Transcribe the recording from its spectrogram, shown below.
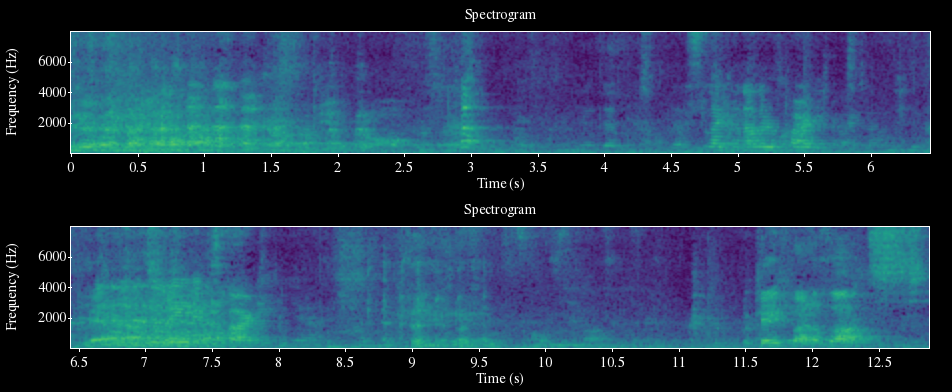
Yeah, need them at all. Yeah, that, that's like another party going on. Yeah. The latex party, yeah. Okay, final thoughts?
